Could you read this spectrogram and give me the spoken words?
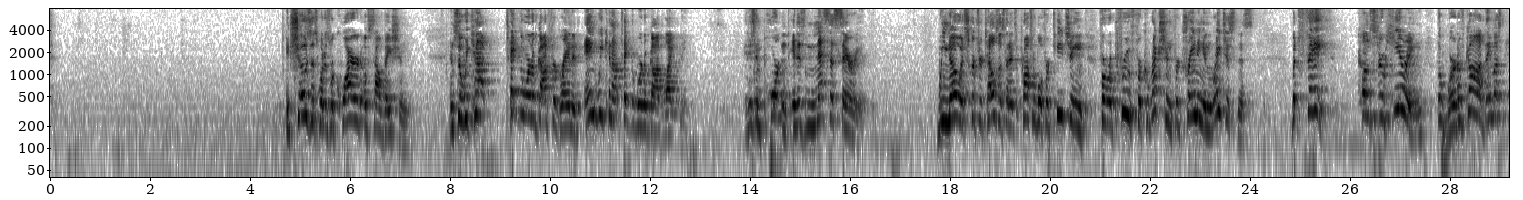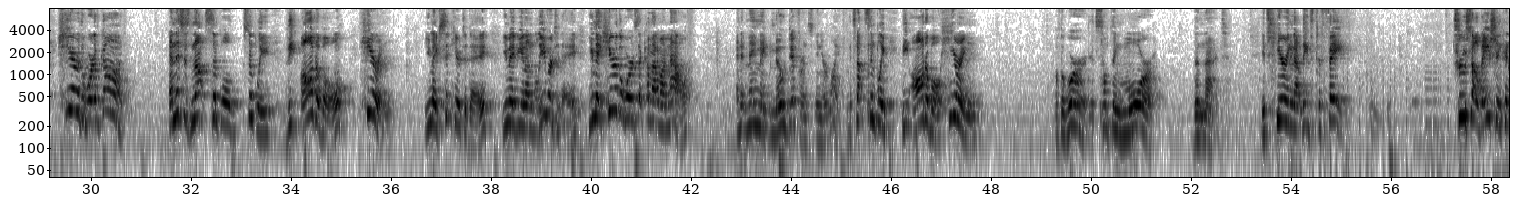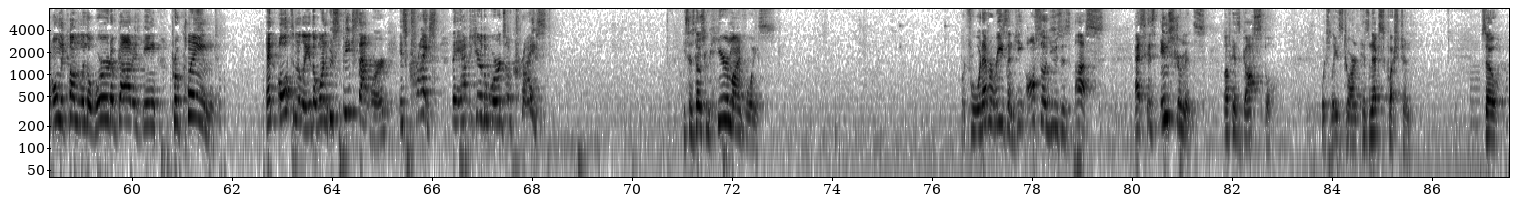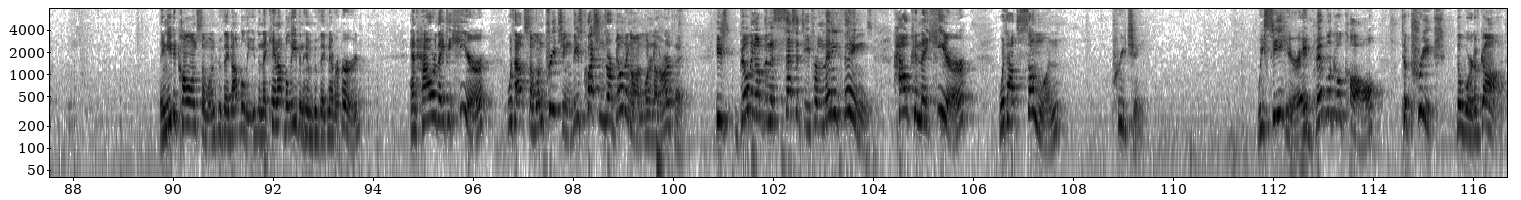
It shows us what is required of salvation. And so we cannot take the Word of God for granted, and we cannot take the Word of God lightly. It is important, it is necessary. We know, as Scripture tells us, that it's profitable for teaching, for reproof, for correction, for training in righteousness. But faith comes through hearing the Word of God. They must hear the Word of God. And this is not simple, simply the audible hearing. You may sit here today, you may be an unbeliever today, you may hear the words that come out of my mouth, and it may make no difference in your life. It's not simply the audible hearing of the word, it's something more than that. It's hearing that leads to faith True salvation can only come when the Word of God is being proclaimed. And ultimately, the one who speaks that word is Christ. They have to hear the words of Christ. He says, Those who hear my voice. But for whatever reason, he also uses us as his instruments of his gospel, which leads to our, his next question. So they need to call on someone who they've not believed, and they cannot believe in him who they've never heard. And how are they to hear without someone preaching? These questions are building on one another, aren't they? He's building up the necessity for many things. How can they hear without someone preaching? We see here a biblical call to preach the Word of God.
